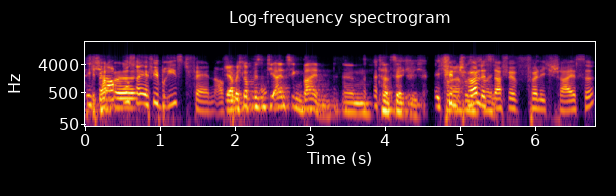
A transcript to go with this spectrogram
Ich, ich bin hab, auch großer äh, Effi Briest-Fan. Ja, aber ich glaube, wir sind die einzigen beiden, ähm, tatsächlich. ich finde Törles dafür völlig scheiße.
